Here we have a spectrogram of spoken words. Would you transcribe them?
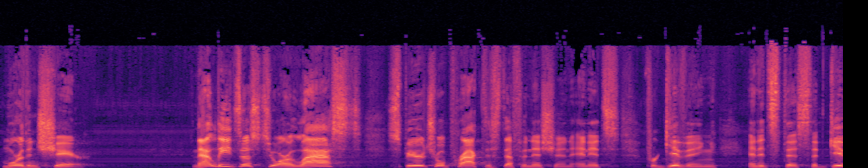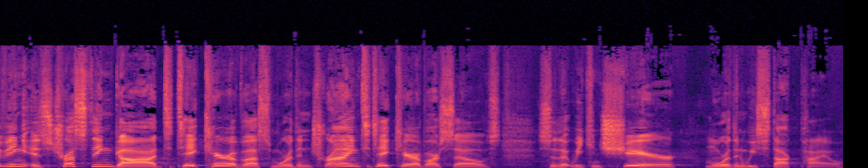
more than share. And that leads us to our last spiritual practice definition, and it's forgiving. And it's this that giving is trusting God to take care of us more than trying to take care of ourselves so that we can share more than we stockpile.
